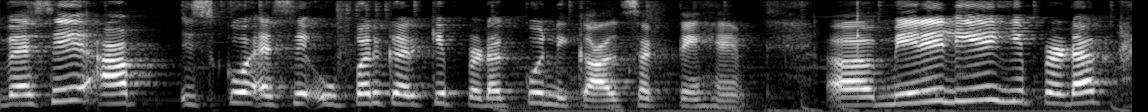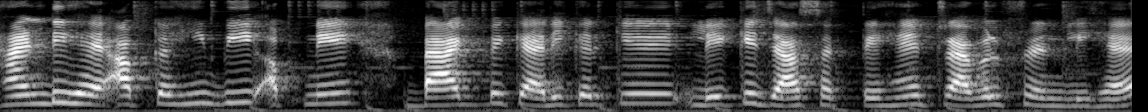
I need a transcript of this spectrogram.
वैसे आप इसको ऐसे ऊपर करके प्रोडक्ट को निकाल सकते हैं। आ, मेरे लिए ये प्रोडक्ट हैंडी है। आप कहीं भी अपने बैग पे कैरी करके लेके जा सकते हैं। ट्रैवल फ्रेंडली है।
